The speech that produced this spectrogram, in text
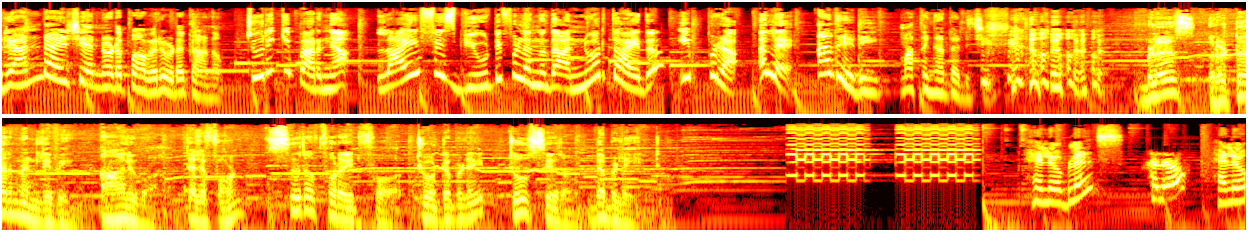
രണ്ടാഴ്ച എന്നോടൊപ്പം അവരോട് കാണും. ചുരുക്കി പറഞ്ഞ ലൈഫ് ഇസ് ബ്യൂട്ടിഫുൾ എന്നത് അന്വർത്ഥായത് ഇപ്പോഴാ അല്ലേ? അതെടി മത്തങ്ങ തടിച്ച്. Bless retirement living Aluva. Telephone zero four eight four two double eight two zero double eight. Hello Bless. Hello. Hello.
